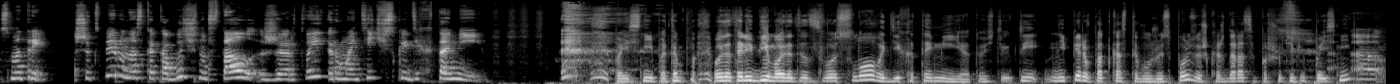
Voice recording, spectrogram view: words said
смотри, Шекспир у нас, как обычно, стал жертвой романтической дихотомии. Поясни, потом, вот это любимое, вот это свое слово дихотомия. То есть ты не первый подкаст его уже используешь, каждый раз я прошу тебя пояснить. А,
